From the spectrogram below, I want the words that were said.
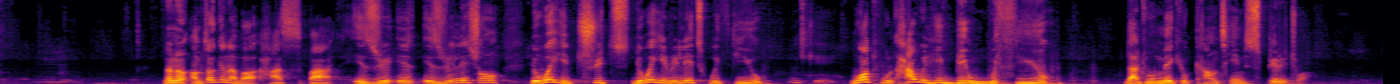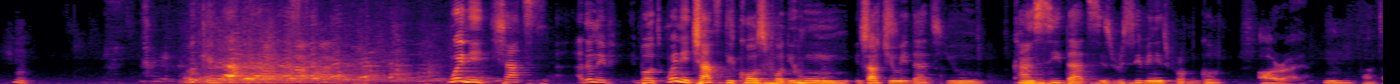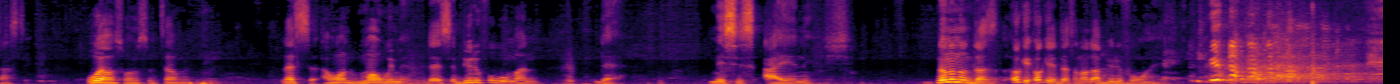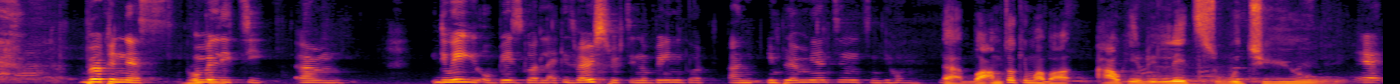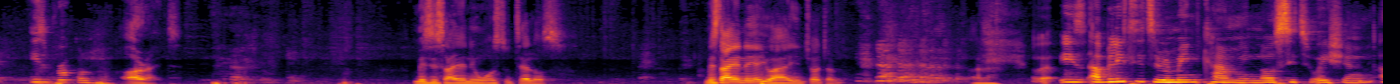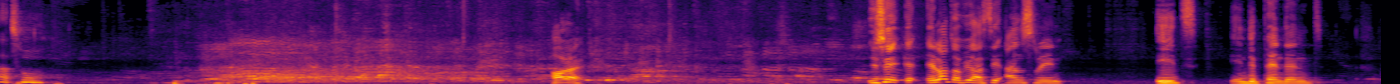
No, no, I'm talking about per his, his, his relation, the way he treats, the way he relates with you. Okay. What will, how will he be with you that will make you count him spiritual? Hmm. Okay. when he chats, I don't know if, but when he chats the cause for the home in Chats. such a way that you can see that he's receiving it from God. All right, fantastic. Who else wants to tell me? Let's. I want more women. There's a beautiful woman there, Mrs. Ione. No, no, no. That's okay. Okay, there's another beautiful one here. brokenness, Broken. humility, um, the way he obeys God, like he's very swift in obeying God and implementing it in the home. Yeah, but I'm talking more about how he relates with you. Yeah, he's broken. All right. Mrs. Ayeni wants to tell us. Mr. Ayeni, you are in church, have you? His ability to remain calm in no situation at home. All right. You see, a, a lot of you are still answering it independent.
